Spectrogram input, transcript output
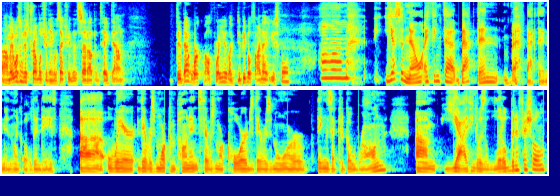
Um, it wasn't just troubleshooting; it was actually the setup and takedown. Did that work well for you? Like, do people find that useful? Um, yes and no. I think that back then, back then in like olden days, uh, where there was more components, there was more cords, there was more things that could go wrong. Um, yeah, I think it was a little beneficial.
